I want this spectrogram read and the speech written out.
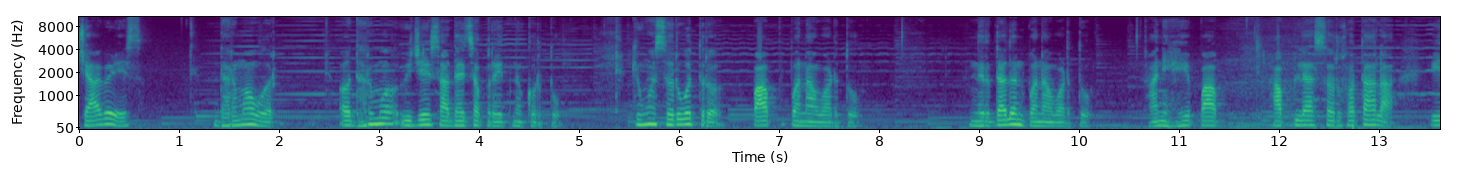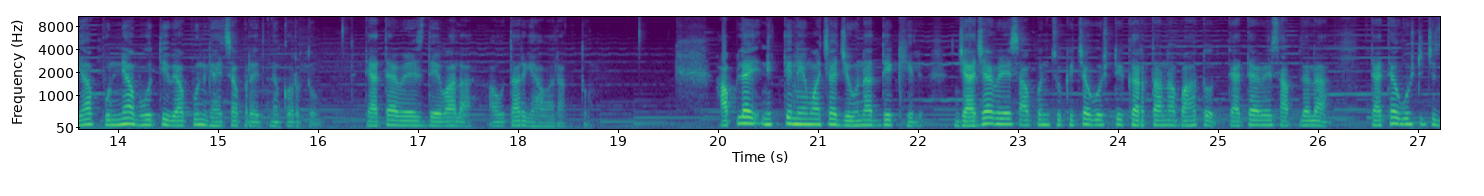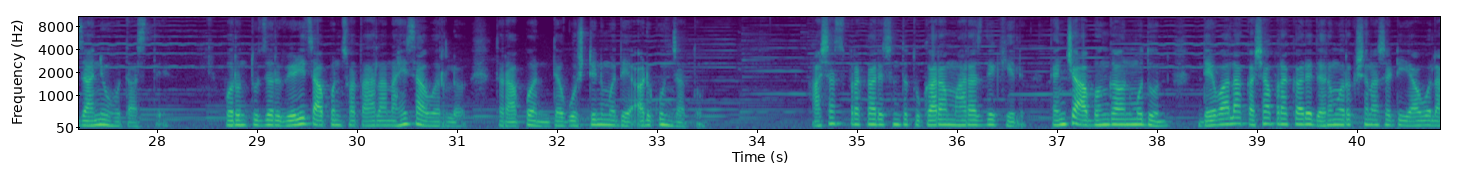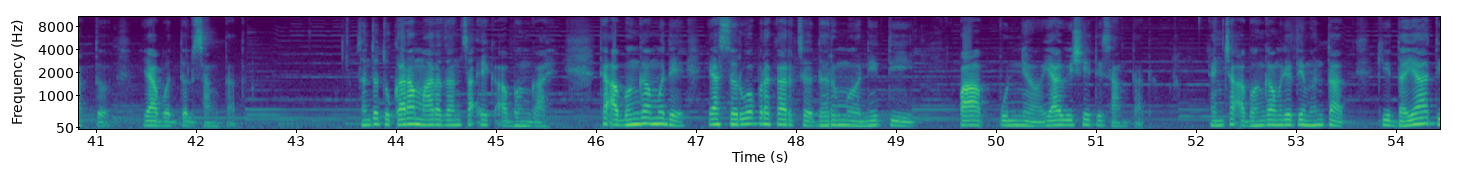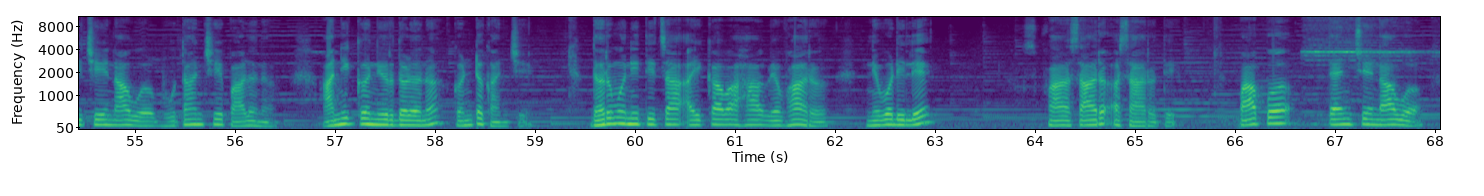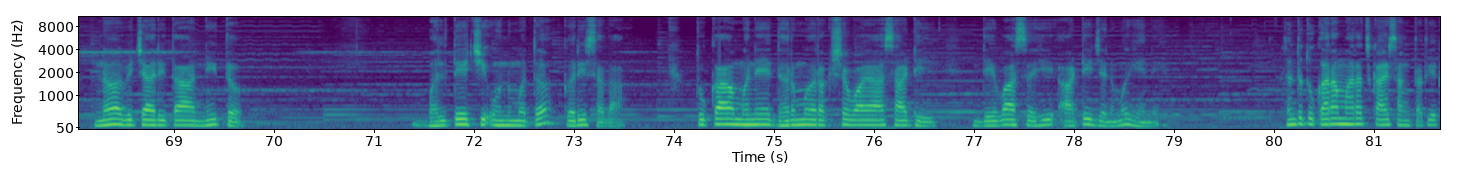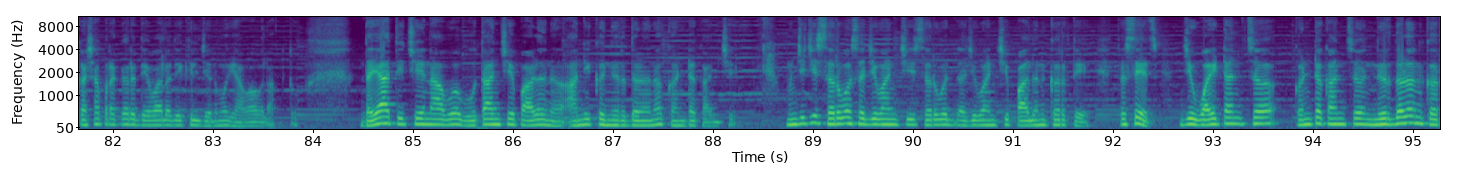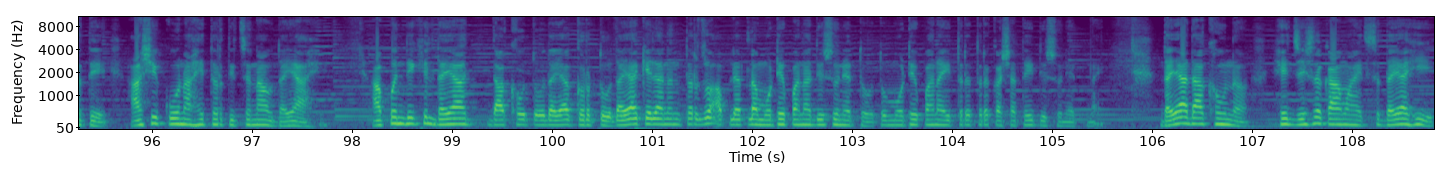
ज्यावेळेस धर्मावर अधर्म विजय साधायचा प्रयत्न करतो किंवा सर्वत्र पापपणा वाढतो निर्दालनपणा वाढतो आणि हे पाप आपल्या सर स्वतःला या पुण्याभोवती व्यापून घ्यायचा प्रयत्न करतो त्या त्यावेळेस देवाला अवतार घ्यावा लागतो. आपल्या नित्यनेमाच्या जीवनात देखील ज्या ज्या वेळेस आपण चुकीच्या गोष्टी करताना पाहतो त्या त्यावेळेस आपल्याला त्या त्या गोष्टीची जाणीव होत असते. परंतु जर वेळीच आपण स्वतःला नाही सावरलं तर आपण त्या गोष्टींमध्ये अडकून जातो. अशाच प्रकारे संत तुकाराम महाराज देखील त्यांच्या अभंगांमधून देवाला कशा प्रकारे धर्मरक्षणासाठी यावं लागतं याबद्दल सांगतात. संत तुकाराम महाराजांचा एक अभंग आहे. त्या अभंगामध्ये या सर्व प्रकारचं धर्म नीती पाप पुण्य याविषयी ते सांगतात. त्यांच्या अभंगामध्ये ते म्हणतात की दया तिचे नाव भूतांचे पालन अनिक निर्दळन कंटकांचे. धर्मनीतीचा ऐकावा हा व्यवहार निवडिले फा सार असार ते पाप त्यांचे नाव न विचारिता नीत भलतेची उन्मत करी सदा. तुका म्हणे धर्म रक्षवायासाठी देवासही आटी जन्म घेणे. संत तुकाराम महाराज काय सांगतात की कशा प्रकारे देवाला देखील जन्म घ्यावा लागतो? दया तिचे नाव भूतांचे पाळणं अनेक निर्दळणं कंटकांचे. म्हणजे जी सर्व सजीवांची सर्व जीवांची पालन करते तसेच जी वाईटांचं कंटकांचं निर्दळन करते अशी कोण आहे तर तिचं नाव दया आहे. आपण देखील दया दाखवतो दया करतो. दया केल्यानंतर जो आपल्यातला मोठेपणा दिसून येतो तो मोठेपणा इतरत्र कशातही दिसून येत नाही. दया दाखवणं हे जसं काम आहे तसं दया ही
